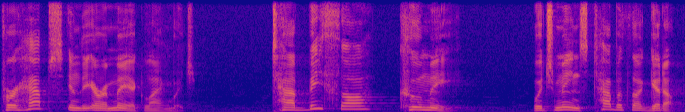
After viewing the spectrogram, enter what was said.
perhaps in the Aramaic language, Tabitha Kumi, which means Tabitha, get up.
